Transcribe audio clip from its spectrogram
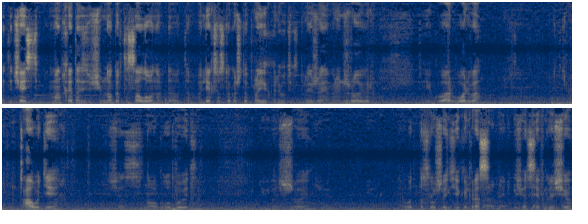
эта часть Манхэттена, здесь очень много автосалонов. Да, вот там Lexus только что проехали, вот сейчас проезжаем Range Rover, Jaguar, Volvo, Audi. Сейчас на углу будет большой. Вот послушайте, как раз сейчас я включу.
